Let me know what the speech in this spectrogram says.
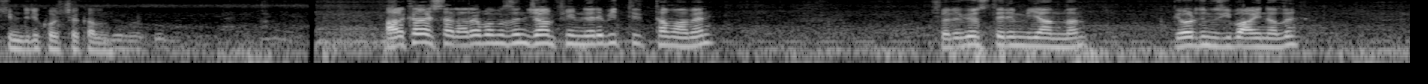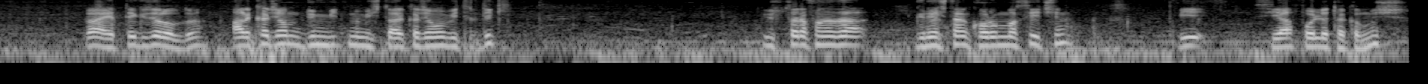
Şimdilik hoşçakalın. Arkadaşlar arabamızın cam filmleri bitti tamamen. Şöyle göstereyim bir yandan. Gördüğünüz gibi aynalı. Gayet de güzel oldu. Arka cam dün bitmemişti. Arka camı bitirdik. Üst tarafına da güneşten korunması için bir siyah folyo takılmış.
